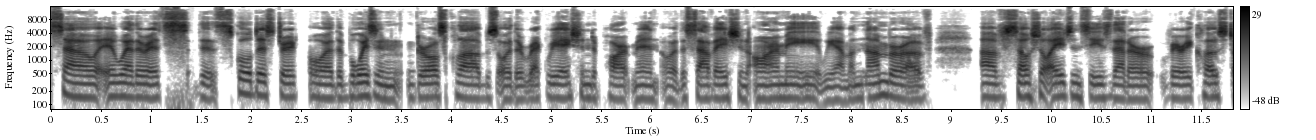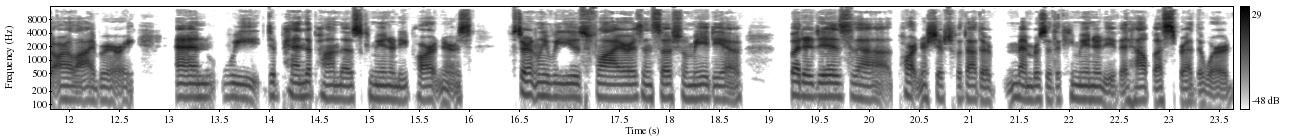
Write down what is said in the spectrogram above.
So, eh, whether it's the school district or the Boys and Girls Clubs or the Recreation Department or the Salvation Army, we have a number of, of social agencies that are very close to our library. And we depend upon those community partners. Certainly, we use flyers and social media, but it is uh, partnerships with other members of the community that help us spread the word.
